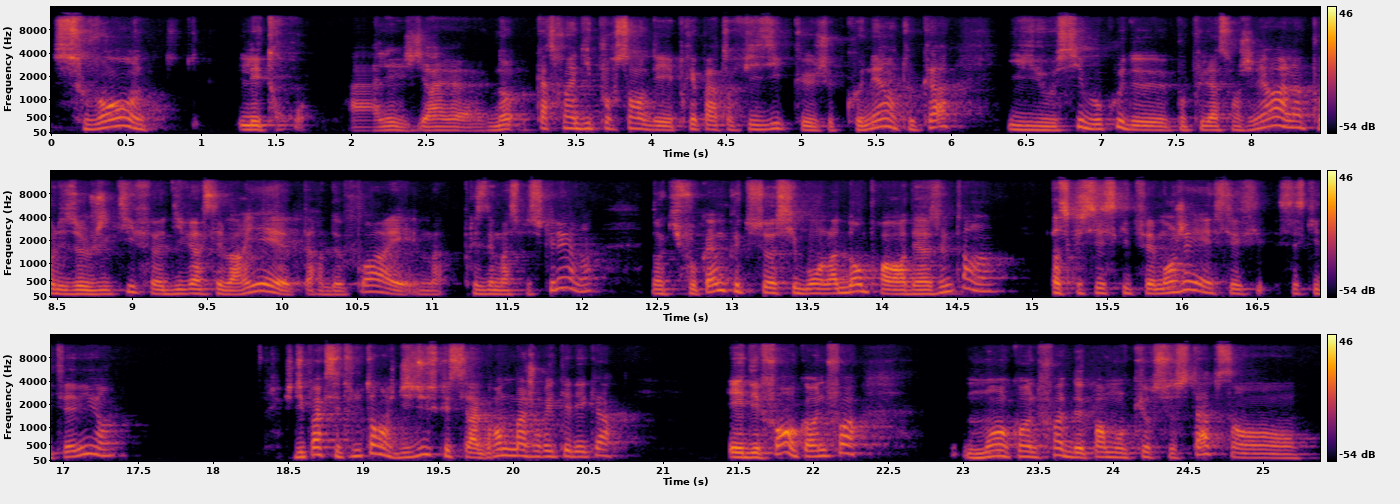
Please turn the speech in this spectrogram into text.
souvent, les trois, allez, je dirais 90% des préparateurs physiques que je connais en tout cas, il y a aussi beaucoup de population générale hein, pour des objectifs euh, divers et variés, perte de poids et prise de masse musculaire. Hein. Donc il faut quand même que tu sois aussi bon là-dedans pour avoir des résultats. Hein. parce que c'est ce qui te fait manger et c'est ce qui te fait vivre. Je ne dis pas que c'est tout le temps, je dis juste que c'est la grande majorité des cas. Et des fois, encore une fois, moi, encore une fois, de par mon cursus STAPS en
